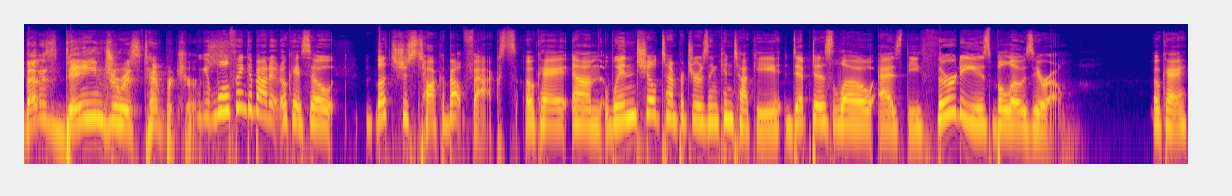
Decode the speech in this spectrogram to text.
That is dangerous temperatures. Well think about it okay so let's just talk about facts okay um wind chill temperatures in kentucky dipped as low as the 30s below zero okay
